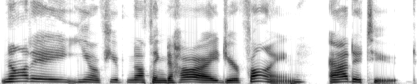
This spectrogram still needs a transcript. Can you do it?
not a, you know, if you have nothing to hide, you're fine attitude.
